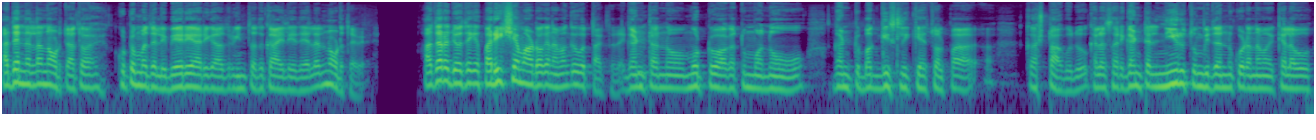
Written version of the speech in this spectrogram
ಅದನ್ನೆಲ್ಲ ನೋಡ್ತೇವೆ. ಅಥವಾ ಕುಟುಂಬದಲ್ಲಿ ಬೇರೆ ಯಾರಿಗಾದರೂ ಇಂಥದ್ದು ಕಾಯಿಲೆ ಇದೆ ಎಲ್ಲ ನೋಡ್ತೇವೆ. ಅದರ ಜೊತೆಗೆ ಪರೀಕ್ಷೆ ಮಾಡುವಾಗ ನಮಗೆ ಗೊತ್ತಾಗ್ತದೆ. ಗಂಟನ್ನು ಮುಟ್ಟುವಾಗ ತುಂಬ ನೋವು ಗಂಟು ಬಗ್ಗಿಸಲಿಕ್ಕೆ ಸ್ವಲ್ಪ ಕಷ್ಟ ಆಗೋದು. ಕೆಲವು ಸಾರಿ ಗಂಟಲ್ಲಿ ನೀರು ತುಂಬಿದ್ದನ್ನು ಕೂಡ ನಮಗೆ ಕೆಲವು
